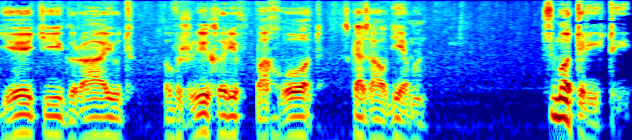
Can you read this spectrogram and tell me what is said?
«Дети играют в жихаре в поход», — сказал демон. «Смотри ты,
